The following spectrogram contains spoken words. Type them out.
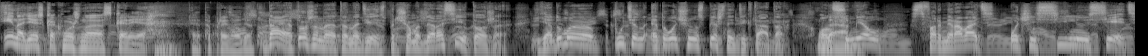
И надеюсь, как можно скорее это произойдет. Да, я тоже на это надеюсь, причем и для России тоже. Я думаю, Путин — это очень успешный диктатор. Он да. сумел сформировать очень сильную сеть,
